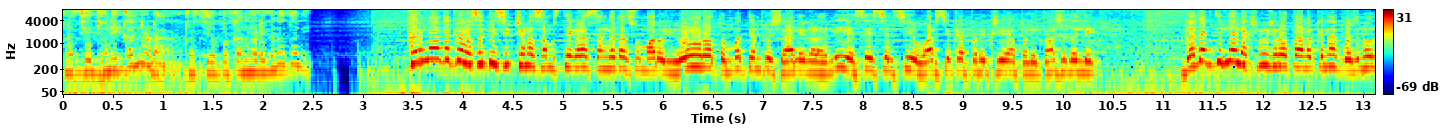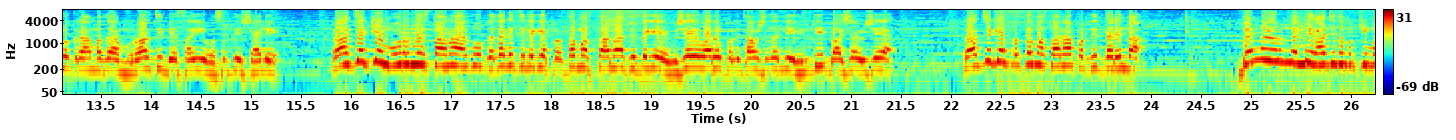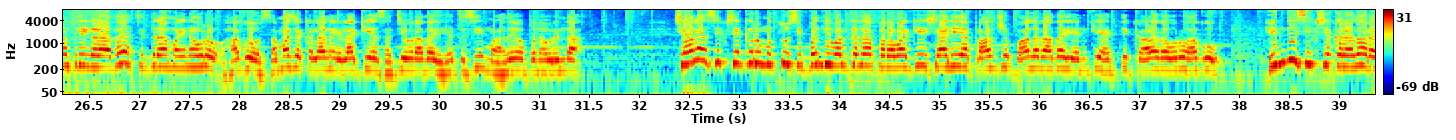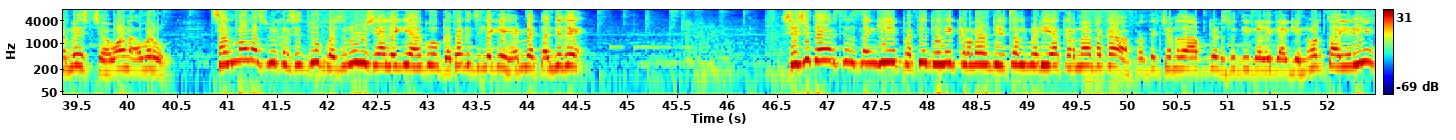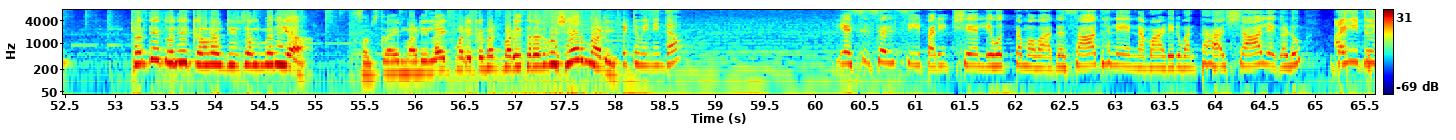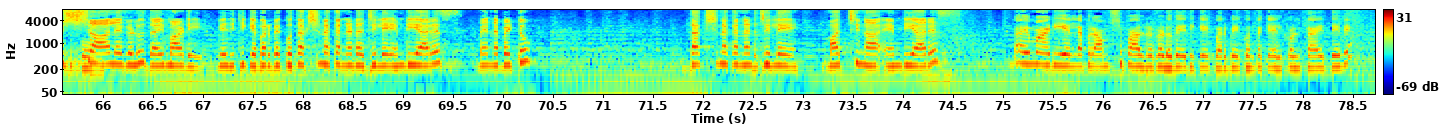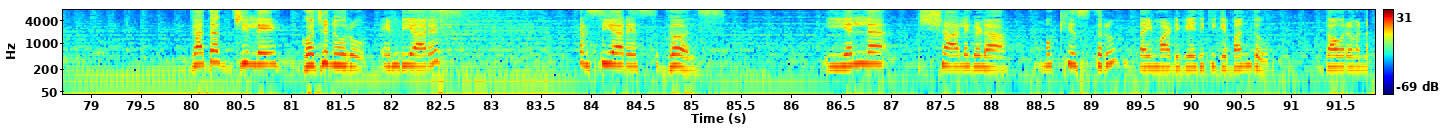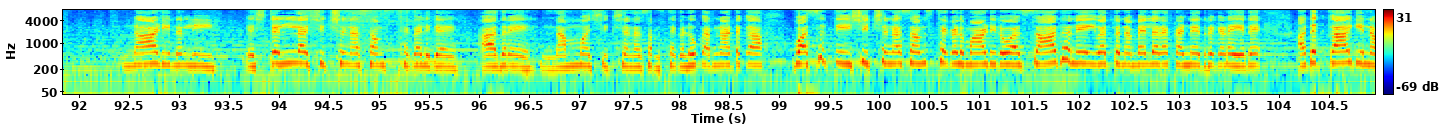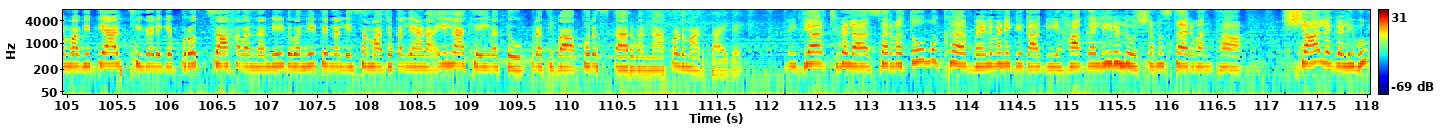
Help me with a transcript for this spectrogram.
ಪ್ರತಿಧ್ವನಿ ಕನ್ನಡ, ಪ್ರತಿಯೊಬ್ಬ ಕನ್ನಡಿಗನ ಧ್ವನಿ. ಕರ್ನಾಟಕ ವಸತಿ ಶಿಕ್ಷಣ ಸಂಸ್ಥೆಗಳ ಸಂಘದ ಸುಮಾರು ಏಳ್ನೂರ ತೊಂಬತ್ತೆಂಟು ಶಾಲೆಗಳಲ್ಲಿ ಎಸ್ಎಸ್ಎಲ್ಸಿ ವಾರ್ಷಿಕ ಪರೀಕ್ಷೆಯ ಫಲಿತಾಂಶದಲ್ಲಿ. ಗದಗ ಜಿಲ್ಲೆ ಲಕ್ಷ್ಮೇಶ್ವರ ತಾಲೂಕಿನ ಗೊಜನೂರು ಗ್ರಾಮದ ಮುರಾರ್ಜಿ ದೇಸಾಯಿ ವಸತಿ ಶಾಲೆ. ರಾಜ್ಯಕ್ಕೆ ಮೂರನೇ ಸ್ಥಾನ ಹಾಗೂ ಗದಗ ಜಿಲ್ಲೆಗೆ ಪ್ರಥಮ ಸ್ಥಾನ ಜೊತೆಗೆ ವಿಷಯವಾರು ಫಲಿತಾಂಶದಲ್ಲಿ ಹಿಂದಿ ಭಾಷಾ ವಿಷಯ. ರಾಜ್ಯಕ್ಕೆ ಪ್ರಥಮ ಸ್ಥಾನ ಪಡೆದಿದ್ದರಿಂದ ಬೆಂಗಳೂರಿನಲ್ಲಿ ರಾಜ್ಯದ ಮುಖ್ಯಮಂತ್ರಿಗಳಾದ ಸಿದ್ದರಾಮಯ್ಯನವರು ಹಾಗೂ ಸಮಾಜ ಕಲ್ಯಾಣ ಇಲಾಖೆಯ ಸಚಿವರಾದ ಎಚ್ ಸಿ ಮಹದೇವಪ್ಪನವರಿಂದ. ಶಾಲಾ ಶಿಕ್ಷಕರು ಮತ್ತು ಸಿಬ್ಬಂದಿ ವರ್ಗದ ಪರವಾಗಿ ಶಾಲೆಯ ಪ್ರಾಂಶುಪಾಲರಾದ ಎನ್ ಕೆ ಹತ್ತಿಕಾಳರವರು ಹಾಗೂ ಹಿಂದಿ ಶಿಕ್ಷಕರಾದ ರಮೇಶ್ ಚವ್ಹಾಣ್ ಅವರು ಸನ್ಮಾನ ಸ್ವೀಕರಿಸಿದ್ದು ಗಜನೂರು ಶಾಲೆಗೆ ಹಾಗೂ ಗದಗ ಜಿಲ್ಲೆಗೆ ಹೆಮ್ಮೆ ತಂದಿದೆ. Shashidhar Sirasangi Pratidhvani Kannada digital media, Karnataka. ಪ್ರತಿಕ್ಷಣದ ಅಪ್ಡೇಟ್ ಸುದ್ದಿಗಳಿಗಾಗಿ ನೋಡ್ತಾ ಇರಿ. Pratidhvani Kannada digital media. Subscribe ಮಾಡಿ ಲೈಕ್ ಮಾಡಿ ಕಮೆಂಟ್ ಮಾಡಿ ಇತರರಿಗೂ ಶೇರ್ ಮಾಡಿ. ಎಲ್ ಎಸ್ಎಸ್ಎಲ್ಸಿ ಪರೀಕ್ಷೆಯಲ್ಲಿ ಉತ್ತಮವಾದ ಸಾಧನೆಯನ್ನ ಮಾಡಿರುವಂತಹ ಶಾಲೆಗಳು ಐದು ಶಾಲೆಗಳು ದಯಮಾಡಿ ವೇದಿಕೆಗೆ ಬರಬೇಕು. ದಕ್ಷಿಣ ಕನ್ನಡ ಜಿಲ್ಲೆ ಎಂಡಿಆರ್ಎಸ್ ಬೆನ್ನಬೆಟ್ಟು ದಕ್ಷಿಣ ಕನ್ನಡ ಜಿಲ್ಲೆ ಮಚ್ಚಿನ ಎಂಡಿಆರ್ಎಸ್ ದಯಮಾಡಿ ಎಲ್ಲ ಪ್ರಾಂಶುಪಾಲರುಗಳು ವೇದಿಕೆಗೆ ಬರಬೇಕು ಅಂತ ಕೇಳ್ಕೊಳ್ತಾ ಇದ್ದೇವೆ. ಗದಗ್ ಜಿಲ್ಲೆ ಗೊಜನೂರು ಎಂಡಿಆರ್ಎಸ್ ಸಿಆರ್ಎಸ್ ಗರ್ಲ್ಸ್, ಈ ಎಲ್ಲ ಶಾಲೆಗಳ ಮುಖ್ಯಸ್ಥರು ದಯಮಾಡಿ ವೇದಿಕೆಗೆ ಬಂದು ಗೌರವ ನಾಡಿನಲ್ಲಿ ಎಷ್ಟೆಲ್ಲ ಶಿಕ್ಷಣ ಸಂಸ್ಥೆಗಳಿವೆ, ಆದರೆ ನಮ್ಮ ಶಿಕ್ಷಣ ಸಂಸ್ಥೆಗಳು ಕರ್ನಾಟಕ ವಸತಿ ಶಿಕ್ಷಣ ಸಂಸ್ಥೆಗಳು ಮಾಡಿರುವ ಸಾಧನೆ ಇವತ್ತು ನಮ್ಮೆಲ್ಲರ ಕಣ್ಣೆದುರುಗಡೆ ಇದೆ. ಅದಕ್ಕಾಗಿ ನಮ್ಮ ವಿದ್ಯಾರ್ಥಿಗಳಿಗೆ ಪ್ರೋತ್ಸಾಹವನ್ನು ನೀಡುವ ನಿಟ್ಟಿನಲ್ಲಿ ಸಮಾಜ ಕಲ್ಯಾಣ ಇಲಾಖೆ ಇವತ್ತು ಪ್ರತಿಭಾ ಪುರಸ್ಕಾರವನ್ನು ಕೊಡು ಮಾಡ್ತಾ ಇದೆ. ವಿದ್ಯಾರ್ಥಿಗಳ ಸರ್ವತೋಮುಖ ಬೆಳವಣಿಗೆಗಾಗಿ ಹಗಲಿರುಳು ಶ್ರಮಿಸ್ತಾ ಇರುವಂತಹ ಶಾಲೆಗಳಿವು.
